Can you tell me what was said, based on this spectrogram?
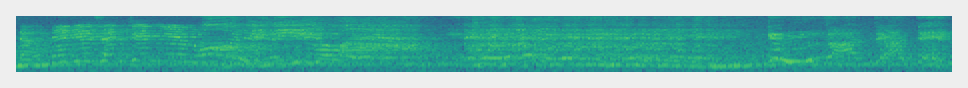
남에게 선생님 오늘 안돼 안돼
